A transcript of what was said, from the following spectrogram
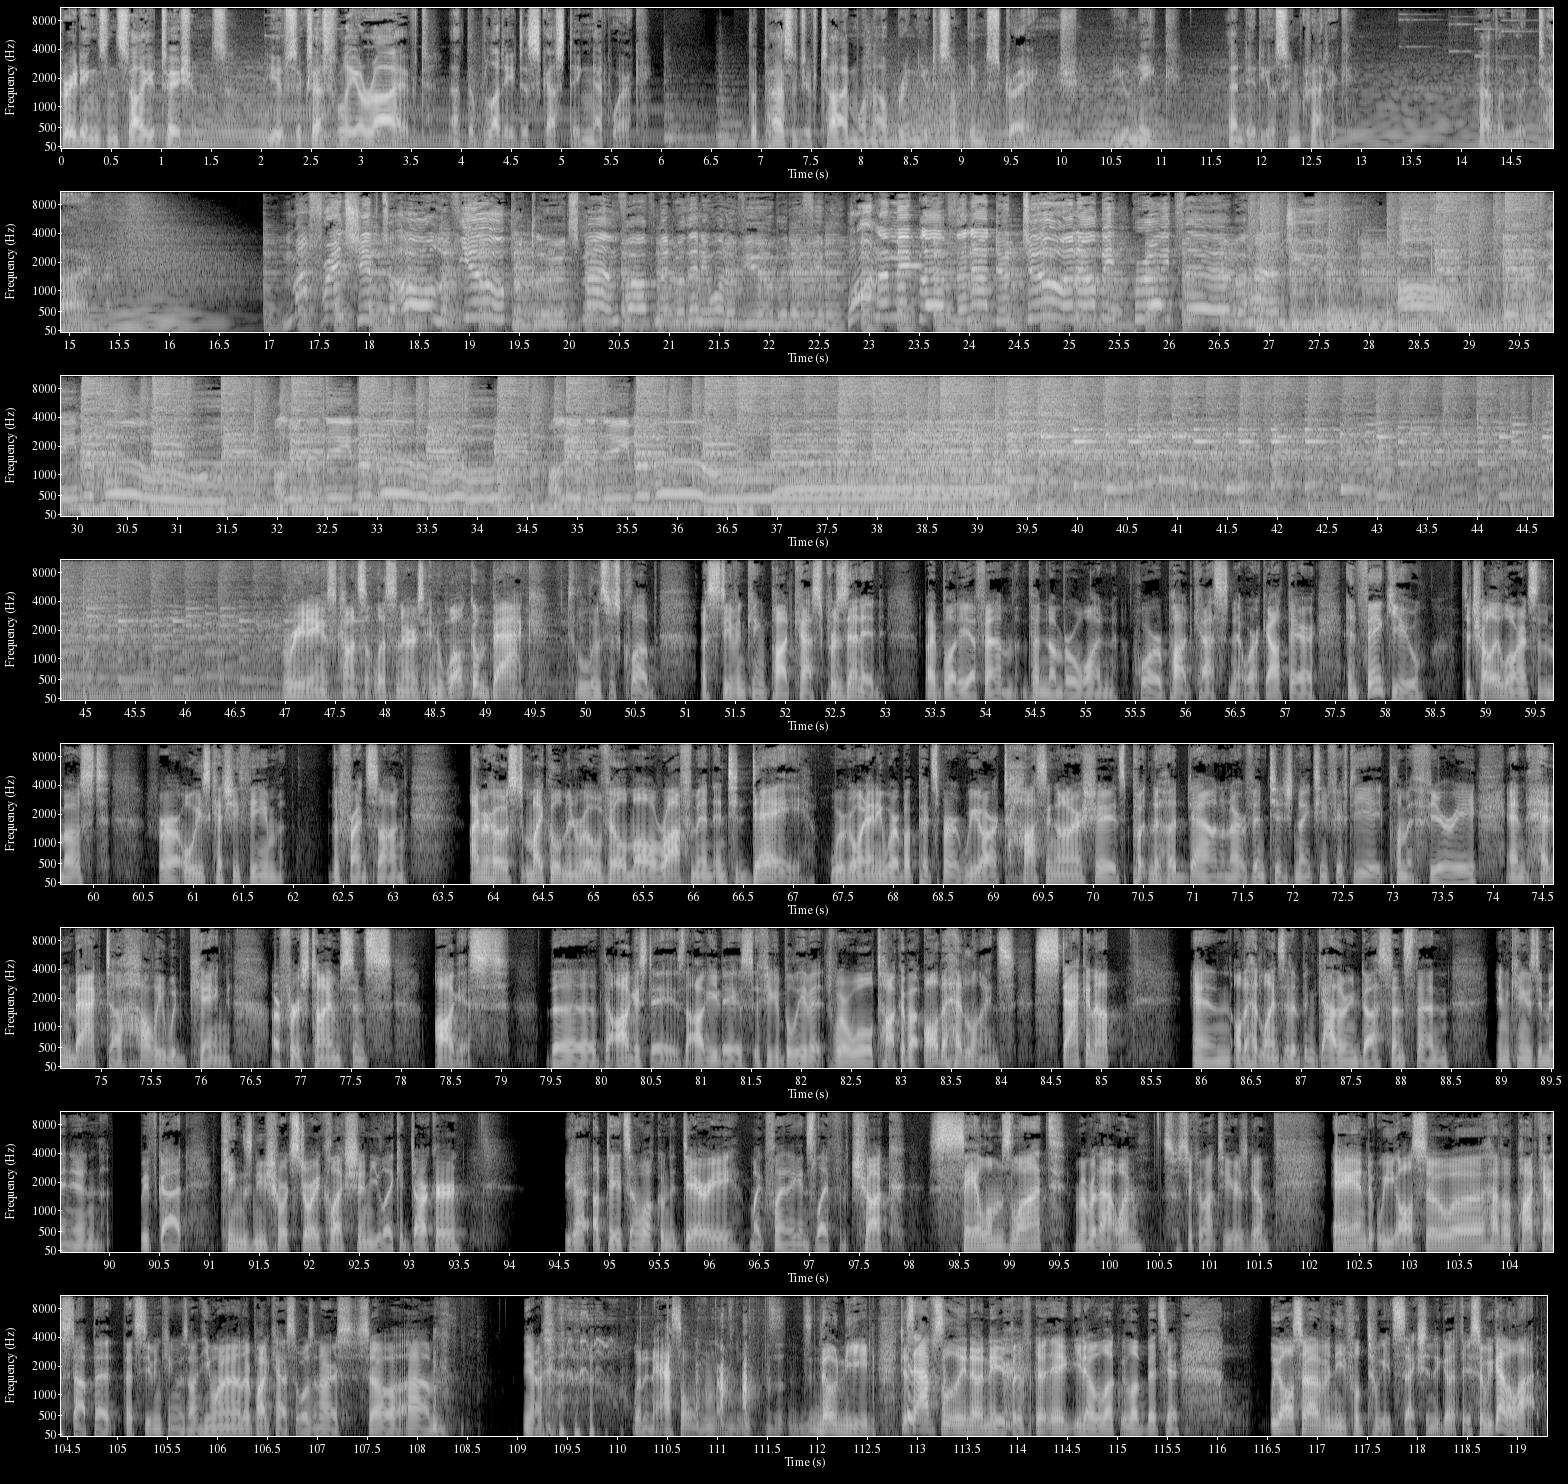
Greetings and salutations. You've successfully arrived at the Bloody Disgusting Network. The passage of time will now bring you to something strange, unique, and idiosyncratic. Have a good time. My friendship to all of you precludes my involvement with any one of you. But if you wanna make love, then I do too, and I'll be right there behind you. Greetings, constant listeners, and welcome back to the Losers Club, a Stephen King podcast presented by Bloody FM, the number one horror podcast network out there. And thank you to Charlie Lawrence of the Most for our always catchy theme, the Friend Song. I'm your host, Michael Monroeville Mall Rothman, and today we're going anywhere but Pittsburgh. We are tossing on our shades, putting the hood down on our vintage 1958 Plymouth Fury, and heading back to Hollywood King. Our first time since August, the the August days, the Augie days, if you could believe it, where we'll talk about all the headlines stacking up and all the headlines that have been gathering dust since then in King's Dominion. We've got King's new short story collection, You Like It Darker. You got updates on Welcome to Derry, Mike Flanagan's Life of Chuck, Salem's Lot. Remember that one? Supposed to come out two years ago. And we also uh, have a podcast stop that that Stephen King was on. He went on another podcast. It wasn't ours. So, um, what an asshole. no need. Just absolutely no need. But if, you know, look, we love bits here. We also have a needful tweets section to go through. So we got a lot.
